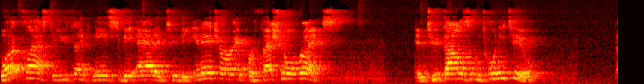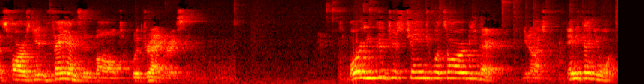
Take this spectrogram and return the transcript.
What class do you think needs to be added to the NHRA professional ranks in 2022 as far as getting fans involved with drag racing? Or you could just change what's already there. You know, anything you want.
